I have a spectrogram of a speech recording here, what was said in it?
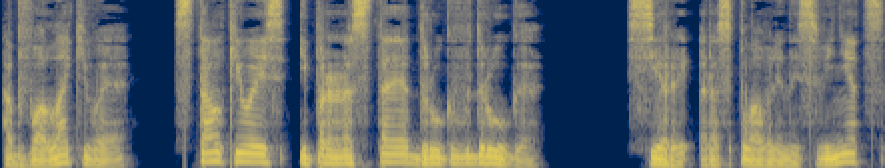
обволакивая, сталкиваясь и прорастая друг в друга. Серый расплавленный свинец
